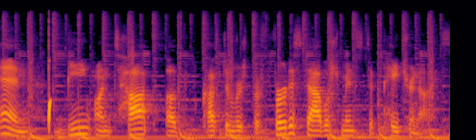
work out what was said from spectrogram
and being on top of customers' preferred establishments to patronize.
